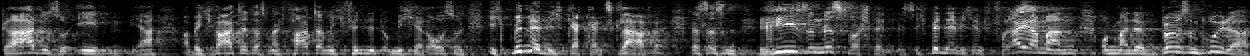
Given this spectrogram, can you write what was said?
Gerade so eben. Ja? Aber ich warte, dass mein Vater mich findet und mich herausholt. Ich bin nämlich gar kein Sklave. Das ist ein Riesenmissverständnis. Ich bin nämlich ein freier Mann und meine bösen Brüder.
